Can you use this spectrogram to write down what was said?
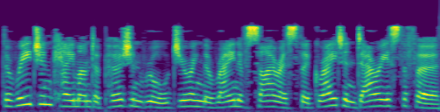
The region came under Persian rule during the reign of Cyrus the Great and Darius I.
